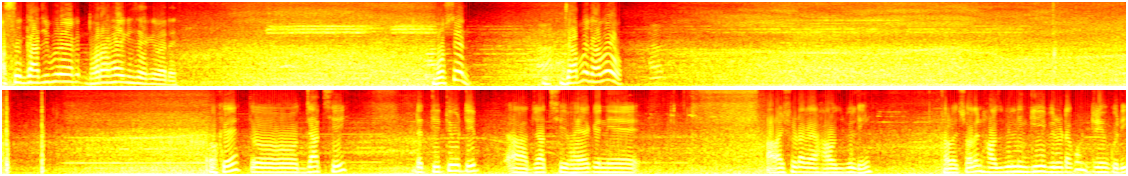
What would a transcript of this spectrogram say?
আজকে গাজীপুরে ধরা হয়ে গেছে একেবারে। বসছেন? যাব যাব? ওকে, তো যাচ্ছি। এটা তৃতীয় টিপ আর যাচ্ছি ভাইয়াকে নিয়ে আড়াইশো টাকায় হাউস বিল্ডিং তাহলে চলেন হাউস বিল্ডিং গিয়ে ভিডিওটা কন্টিনিউ করি।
